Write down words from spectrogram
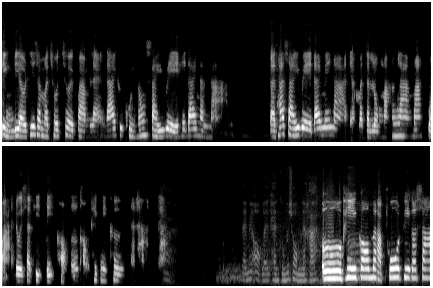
สิ่งเดียวที่จะมาชดเชยความแรงได้คือคุณต้องไซด์เวย์ให้ได้นานๆ แต่ถ้าไซด์เวย์ได้ไม่นานเนี่ย มันจะลงมาข้างล่างมากกว่า โดยสถิติของของเทคนิคนะคะค่ะใจไม่ออกเลยแทนคุณผู้ชมนะคะเออพี่ก็แบบพูดพี่ก็เศร้า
